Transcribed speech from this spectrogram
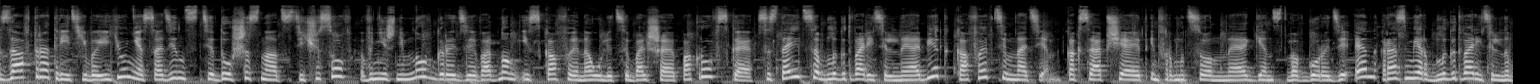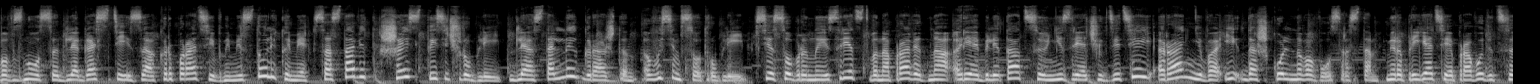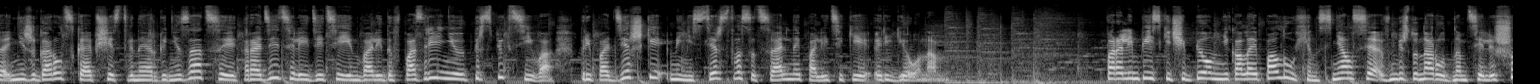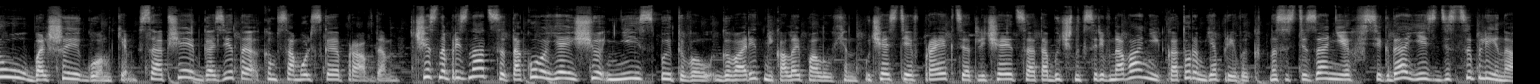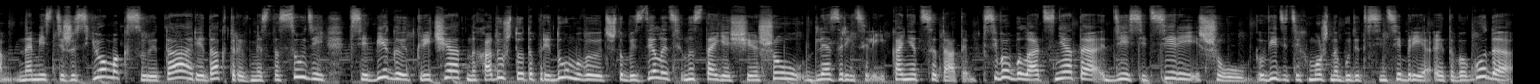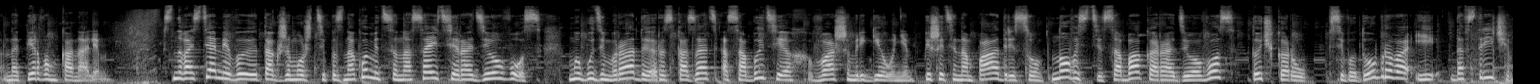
Завтра, 3 июня, с 11 до 16 часов в Нижнем Новгороде в одном из кафе на улице Большая Покровская состоится благотворительный обед «Кафе в темноте». Как сообщает информационное агентство в городе Н, размер благотворительного взноса для гостей за корпоративными столиками составит 6 тысяч рублей. Для остальных граждан – 800 рублей. Все собранные средства направят на реабилитацию незрячих детей раннего и дошкольного возраста. Мероприятие проводится проводится Нижегородской общественной организацией родителей детей-инвалидов по зрению «Перспектива» при поддержке Министерства социальной политики региона. Паралимпийский чемпион Николай Полухин снялся в международном телешоу «Большие гонки», сообщает газета «Комсомольская правда». «Честно признаться, такого я еще не испытывал», — говорит Николай Полухин. «Участие в проекте отличается от обычных соревнований, к которым я привык. На состязаниях всегда есть дисциплина. На месте же съемок суета, редакторы вместо судей, все бегают, кричат, на ходу что-то придумывают, чтобы сделать настоящее шоу для зрителей». Конец цитаты. Всего было отснято снято 10 серий шоу. Увидеть их можно будет в сентябре этого года на Первом канале. С новостями вы также можете познакомиться на сайте Радио ВОЗ. Мы будем рады рассказать о событиях в вашем регионе. Пишите нам по адресу новости собака ру. Всего доброго и до встречи!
